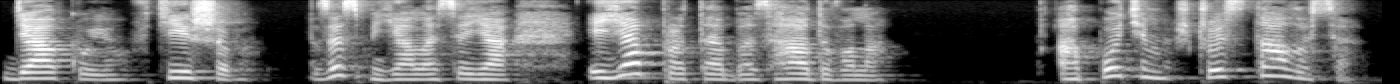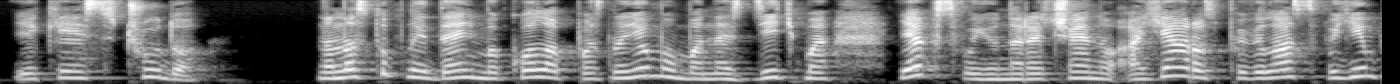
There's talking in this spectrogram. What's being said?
Дякую, втішив, засміялася я, і я про тебе згадувала. А потім щось сталося, якесь чудо. На наступний день Микола познайомив мене з дітьми як свою наречену, а я розповіла своїм,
